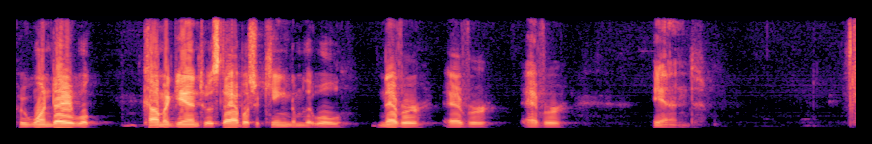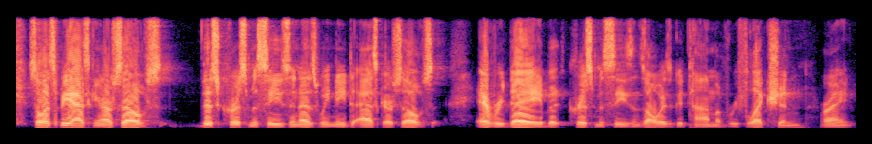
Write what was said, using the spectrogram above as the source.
who one day will come again to establish a kingdom that will never, ever, ever end. So let's be asking ourselves this Christmas season as we need to ask ourselves every day, but Christmas season is always a good time of reflection, right?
